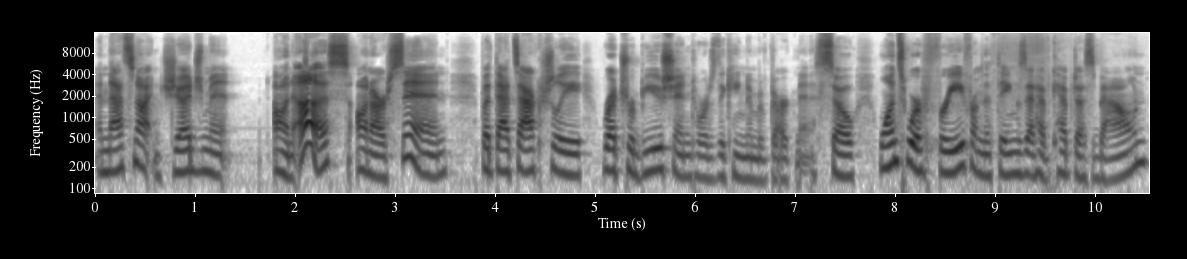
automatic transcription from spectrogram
And that's not judgment on us, on our sin, but that's actually retribution towards the kingdom of darkness. So once we're free from the things that have kept us bound,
